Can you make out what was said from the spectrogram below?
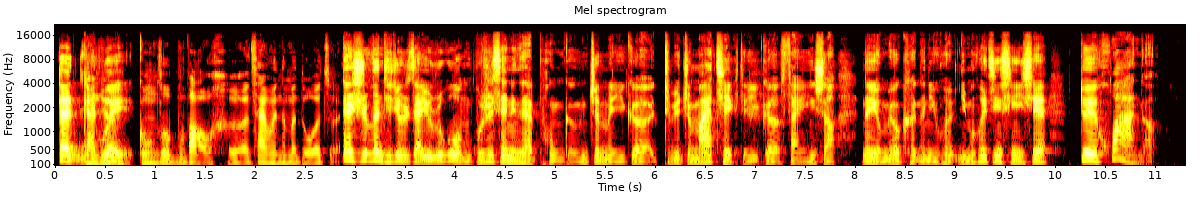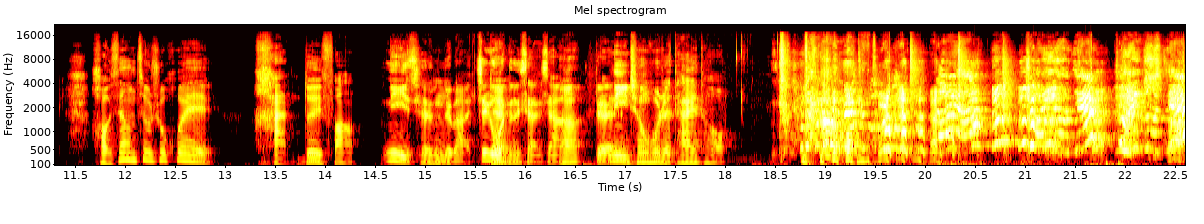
但感觉工作不饱和才会那么多嘴。但是问题就是在于，如果我们不是限定在捧哏这么一个特别 dramatic 的一个反应上，那有没有可能你会你们会进行一些对话呢？好像就是会喊对方，昵称、嗯对吧？这个我能想象。嗯，对，昵称或者 title，当然，创意总监，创意总监啊，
